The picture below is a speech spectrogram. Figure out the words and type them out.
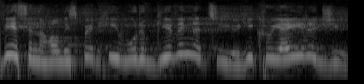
this in the Holy Spirit, He would have given it to you. He created you.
